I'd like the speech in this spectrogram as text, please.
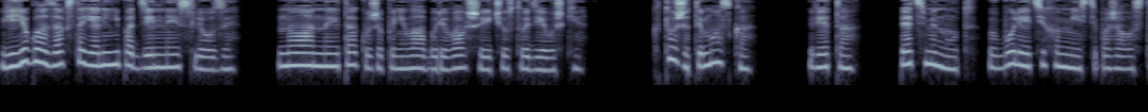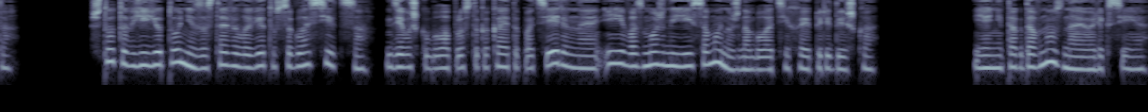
В ее глазах стояли неподдельные слезы. Но Анна и так уже поняла обуревавшие чувства девушки. «Кто же ты, Маска?» «Вета, пять минут, в более тихом месте, пожалуйста». Что-то в ее тоне заставило Вету согласиться. Девушка была просто какая-то потерянная, и, возможно, ей самой нужна была тихая передышка. «Я не так давно знаю Алексея»,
